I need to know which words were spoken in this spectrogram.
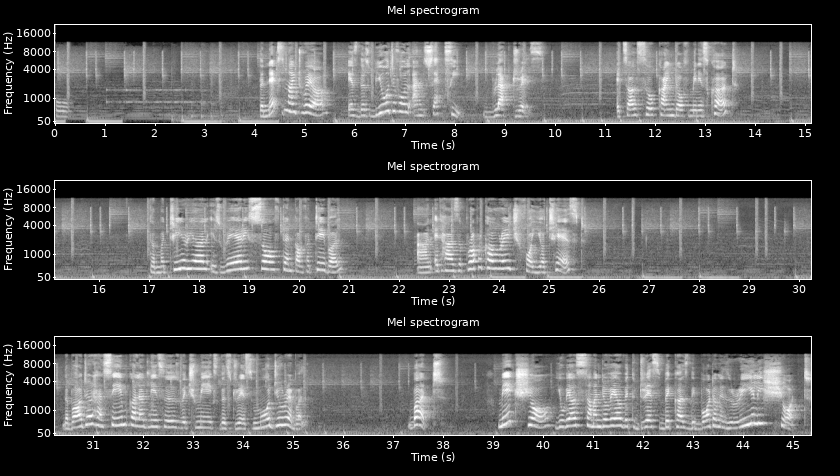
cool. The next nightwear is this beautiful and sexy black dress. It's also kind of mini skirt. The material is very soft and comfortable and it has a proper coverage for your chest. The border has same colored laces which makes this dress more durable. But Make sure you wear some underwear with dress because the bottom is really short.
